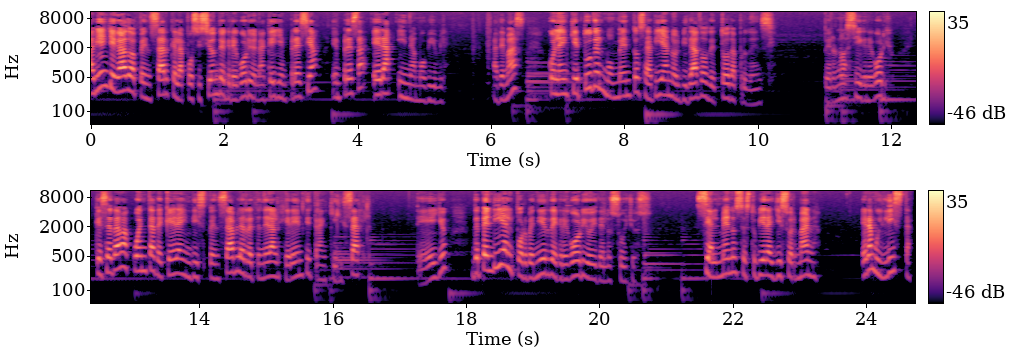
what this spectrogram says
habían llegado a pensar que la posición de Gregorio en aquella empresa, empresa era inamovible. Además, con la inquietud del momento se habían olvidado de toda prudencia. Pero no así Gregorio, que se daba cuenta de que era indispensable retener al gerente y tranquilizarle. De ello dependía el porvenir de Gregorio y de los suyos. Si al menos estuviera allí su hermana. Era muy lista,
